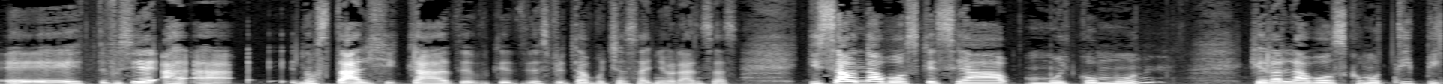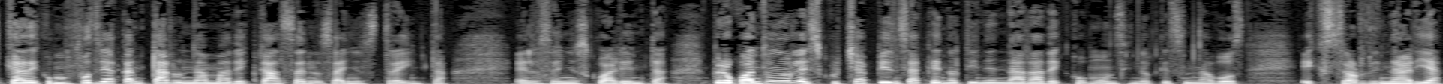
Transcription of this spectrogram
eh, decir, a- a- nostálgica, de- que despierta muchas añoranzas. Quizá una voz que sea muy común, que era la voz como típica de cómo podría cantar un ama de casa en los años 30, en los años 40. Pero cuando uno la escucha piensa que no tiene nada de común, sino que es una voz extraordinaria,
